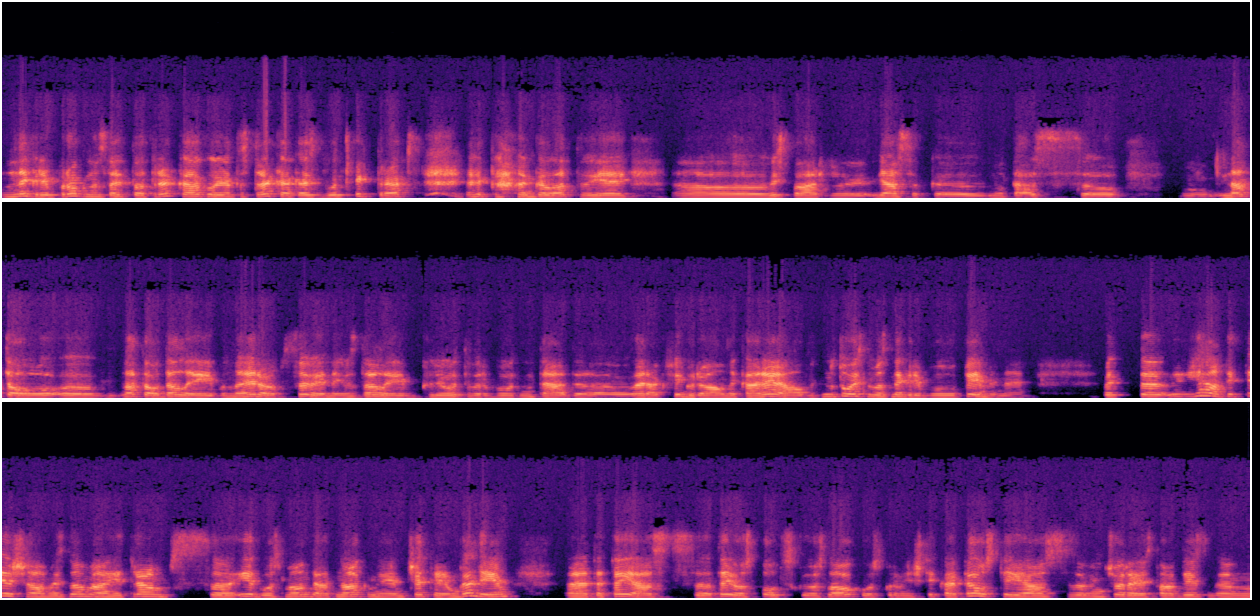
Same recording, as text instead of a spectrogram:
negribu prognozēt to trakāko, jo tas trakākais būtu tik traks, ka, ka Latvijai uh, vispār jāsaka, nu, tās. Uh, NATO, NATO dalība un Eiropas Savienības dalība kļūtu varbūt nu, tāda vairāk figurāla nekā reāla, bet nu, to es nemaz negribu pieminēt. Bet, eh, jā, tik tiešām es domāju, ja Trumps eh, iegūs mandātu nākamajiem četriem gadiem, eh, tad tajās, tajos politiskajos laukos, kur viņš tikai taustījās, viņš varēs tā diezgan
